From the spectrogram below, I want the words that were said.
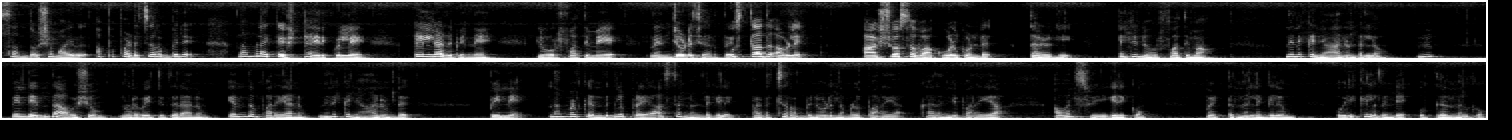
സന്തോഷമായത്. അപ്പോൾ പഠിച്ച റബ്ബിന് നമ്മളെയൊക്കെ ഇഷ്ടമായിരിക്കില്ലേ ഇല്ലാതെ പിന്നെ നൂർ ഫാത്തിമയെ നെഞ്ചോട് ചേർത്ത് ഉസ്താദ് അവളെ ആശ്വാസ വാക്കുകൾ കൊണ്ട് തഴുകി. എന്റെ നൂർ ഫാത്തിമ നിനക്ക് ഞാനുണ്ടല്ലോ? നിന്റെ എന്താവശ്യവും നിറവേറ്റി തരാനും എന്തും പറയാനും നിനക്ക് ഞാനുണ്ട്. പിന്നെ നമ്മൾക്ക് എന്തെങ്കിലും പ്രയാസങ്ങളുണ്ടെങ്കിൽ പടച്ച റബ്ബിനോട് നമ്മൾ പറയുക കരഞ്ഞ് പറയുക അവൻ സ്വീകരിക്കും. പെട്ടെന്നല്ലെങ്കിലും ഒരിക്കലതിന്റെ ഉത്തരം നൽകും.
